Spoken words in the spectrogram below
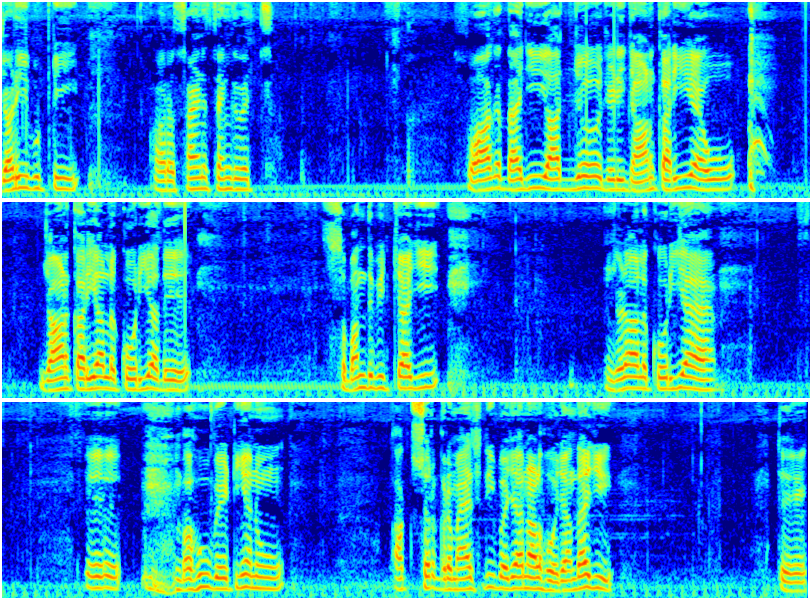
ਜੜੀ ਬੁੱਟੀ ਔਰ ਰਸਾਇਣ ਸਿੰਘ ਵਿੱਚ ਸਵਾਗਤ ਹੈ ਜੀ। ਅੱਜ ਜਿਹੜੀ ਜਾਣਕਾਰੀ ਹੈ, ਉਹ ਜਾਣਕਾਰੀ ਆ ਲਕੋਰੀਆ ਦੇ ਸਬੰਧ ਵਿੱਚ ਆ ਜੀ। ਜਿਹੜਾ ਲਕੋਰੀਆ ਹੈ, ਇਹ ਬਹੂ ਬੇਟੀਆਂ ਨੂੰ ਅਕਸਰ ਗਰਮੈਸ਼ ਦੀ ਵਜ੍ਹਾ ਨਾਲ ਹੋ ਜਾਂਦਾ ਜੀ। ਤੇ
